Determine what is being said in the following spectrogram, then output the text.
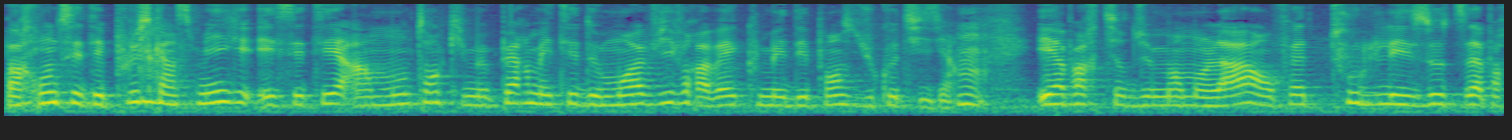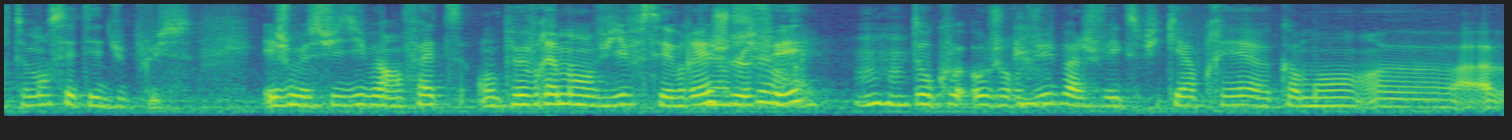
Par contre, c'était plus qu'un SMIC et c'était un montant qui me permettait de moi vivre avec mes dépenses du quotidien. Mm. Et à partir du moment-là, en fait, tous les autres appartements c'était du plus. Et je me suis dit, bah, en fait, on peut vraiment vivre, c'est vrai, Bien je sûr, le fais. ouais. Mhm. Donc aujourd'hui, bah, je vais expliquer après euh, comment euh,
